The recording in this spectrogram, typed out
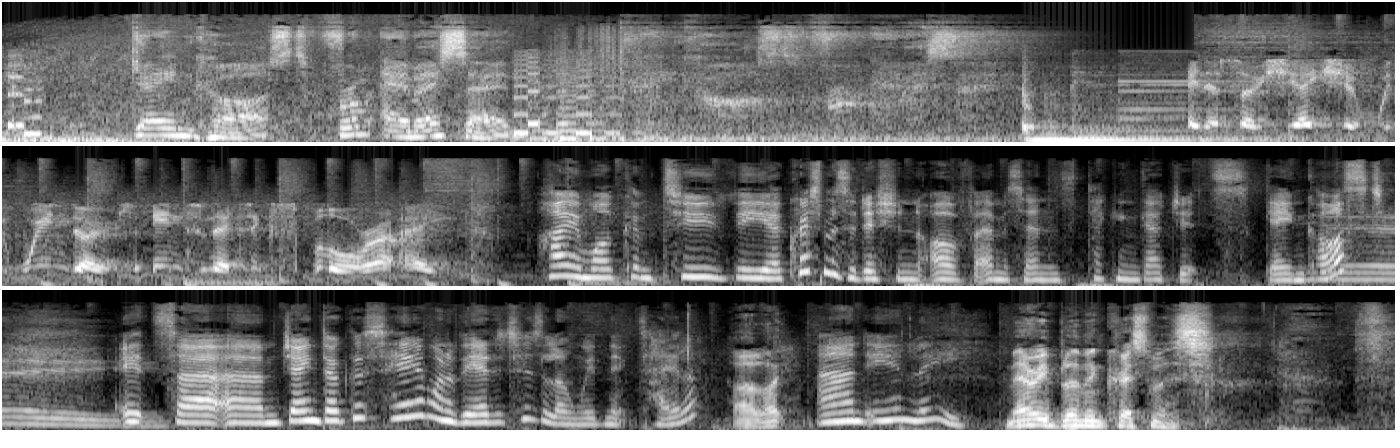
Gamecast from MSN. gamecast in association with Windows Internet Explorer 8. Hi and welcome to the uh, Christmas edition of MSN's Tech and Gadgets Gamecast. It's uh, um, Jane Douglas here, one of the editors, along with Nick Taylor Hello. and Ian Lee. Merry blooming Christmas.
